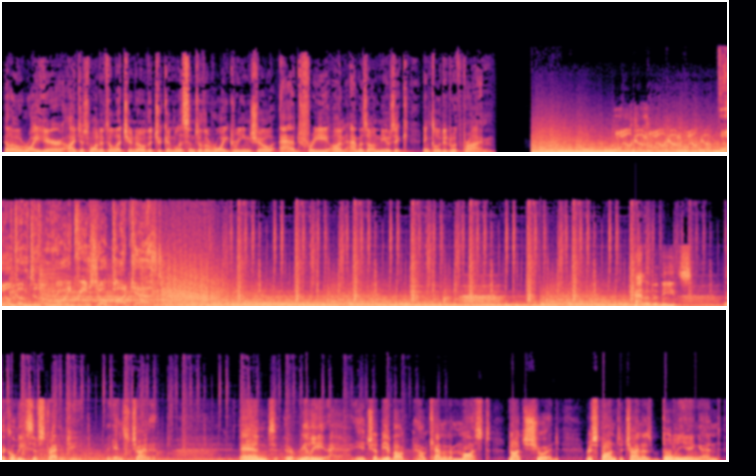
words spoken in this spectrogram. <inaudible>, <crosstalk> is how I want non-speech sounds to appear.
Hello, Roy here. I just wanted to let you know that you can listen to The Roy Green Show ad free on Amazon Music, included with Prime. Welcome, welcome, welcome. Welcome to The Roy Green Show podcast. Canada needs a cohesive strategy against China. And uh, really, it should be about how Canada must not should, respond to China's bullying and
